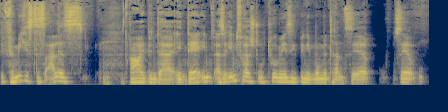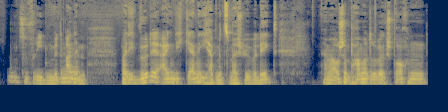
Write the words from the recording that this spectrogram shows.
für mich ist das alles, ah, ich bin da in der, also infrastrukturmäßig bin ich momentan sehr, sehr unzufrieden mit ja. allem, weil ich würde eigentlich gerne, ich habe mir zum Beispiel überlegt, haben wir auch schon ein paar Mal drüber gesprochen,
